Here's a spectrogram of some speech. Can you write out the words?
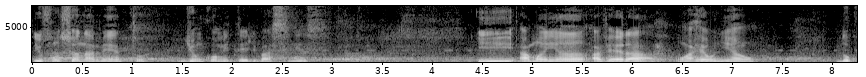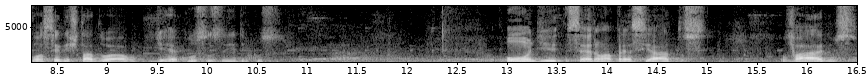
e o funcionamento de um comitê de bacias. E amanhã haverá uma reunião do Conselho Estadual de Recursos Hídricos, onde serão apreciados vários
